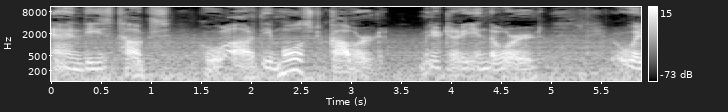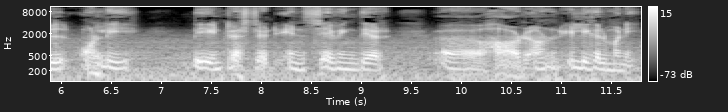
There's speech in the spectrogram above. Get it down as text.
and these thugs who are the most coward military in the world will only be interested in saving their uh, hard earned illegal money.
